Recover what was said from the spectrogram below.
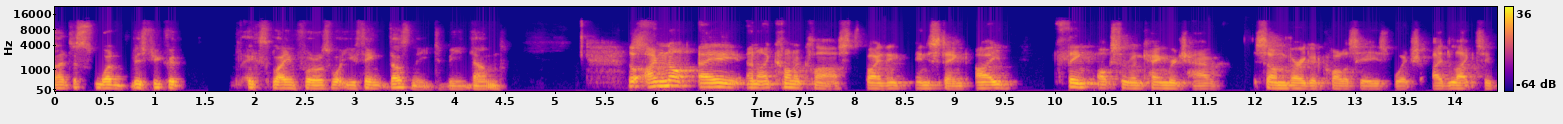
I just wonder if you could explain for us what you think does need to be done. Look, I'm not a an iconoclast by instinct. I think Oxford and Cambridge have some very good qualities, which I'd like to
